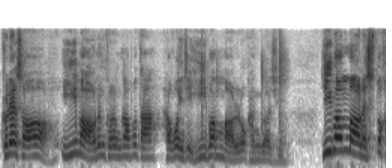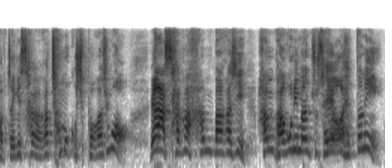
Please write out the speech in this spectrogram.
그래서 이 마을은 그런가 보다 하고 이제 2번 마을로 간 거지. 2번 마을에서도 갑자기 사과가 처먹고 싶어가지고 야 사과 한 바가지 한 바구니만 주세요 했더니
